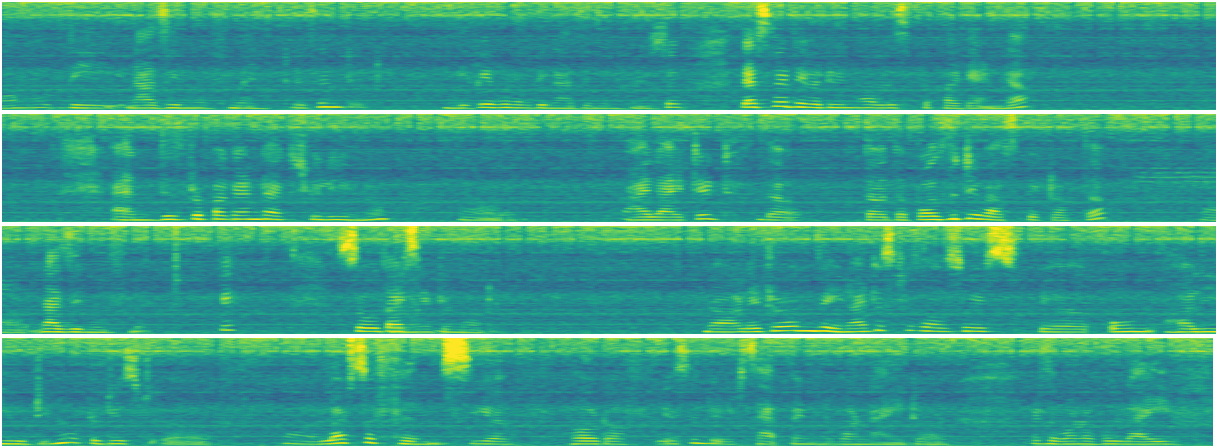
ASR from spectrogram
uh, the Nazi movement, isn't it? In the favor of the Nazi movement. So that's why they were doing all this propaganda. And this propaganda actually, you know, uh, highlighted the, the, the positive aspect of the uh, Nazi movement. Okay, so that's unity model. Now later on, the United States also its uh, own Hollywood, you know, produced lots of films. You have heard of, isn't it? It's happened one night, or It's a Wonderful Life,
